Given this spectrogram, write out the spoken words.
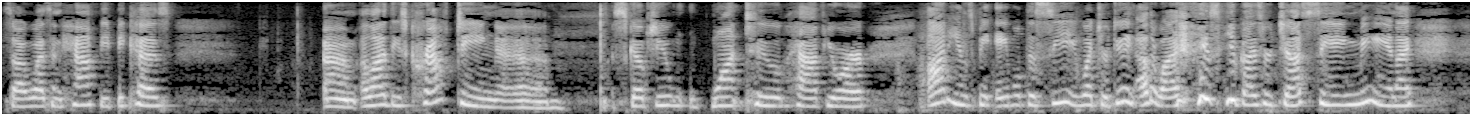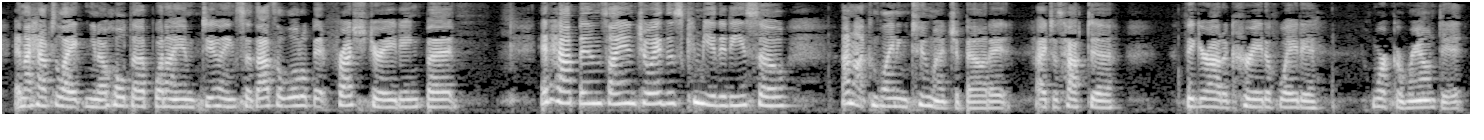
So I wasn't happy because um, a lot of these crafting um, scopes, you want to have your audience be able to see what you're doing. Otherwise, you guys are just seeing me and I, and I have to like, you know, hold up what I am doing. So that's a little bit frustrating, but it happens. I enjoy this community, so I'm not complaining too much about it. I just have to figure out a creative way to work around it.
